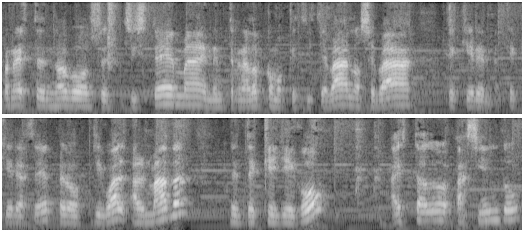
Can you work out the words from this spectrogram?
con este nuevo sistema, el entrenador como que si se va, no se va, qué quiere, qué quiere hacer, pero igual Almada, desde que llegó, ha estado haciendo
